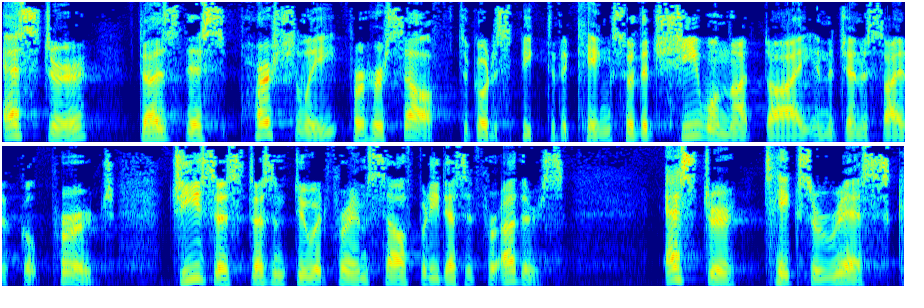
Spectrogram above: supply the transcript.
Esther does this partially for herself to go to speak to the king so that she will not die in the genocidal purge. Jesus doesn't do it for himself, but he does it for others. Esther takes a risk.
